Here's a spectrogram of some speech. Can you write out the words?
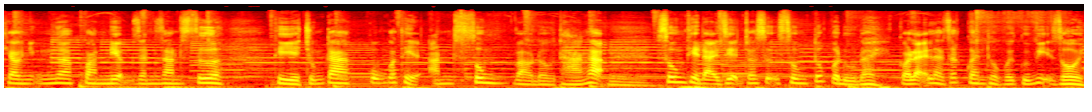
theo những à, quan niệm dân gian xưa thì chúng ta cũng có thể ăn sung vào đầu tháng ạ. Ừ. Sung thì đại diện cho sự sung túc và đủ đầy, có lẽ là rất quen thuộc với quý vị rồi.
